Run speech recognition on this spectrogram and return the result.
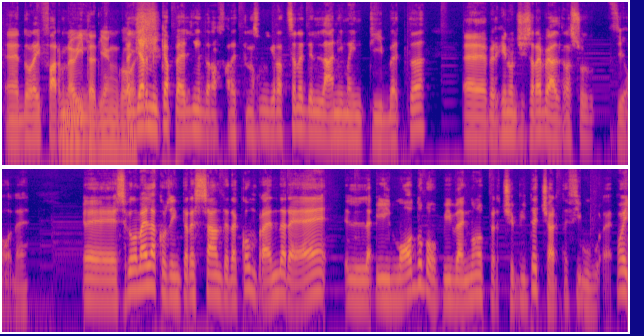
Eh, dovrei farmi tagliarmi i capelli e andare a fare trasmigrazione dell'anima in Tibet, eh, perché non ci sarebbe altra soluzione. Eh, secondo me la cosa interessante da comprendere è il, il, modo con cui vengono percepite certe figure. Poi,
